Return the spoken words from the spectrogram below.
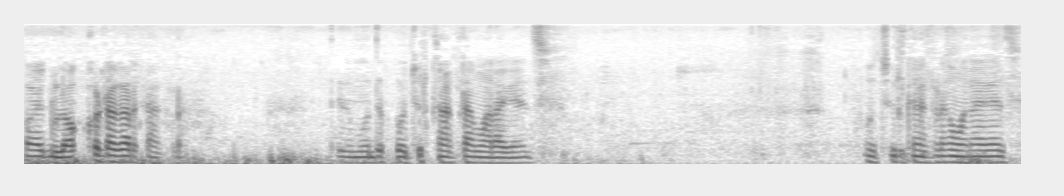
কয়েক লক্ষ টাকার কাঁকড়া। এর মধ্যে প্রচুর কাঁকড়া মারা গেছে। প্রচুর কাঁকড়া মারা গেছে।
